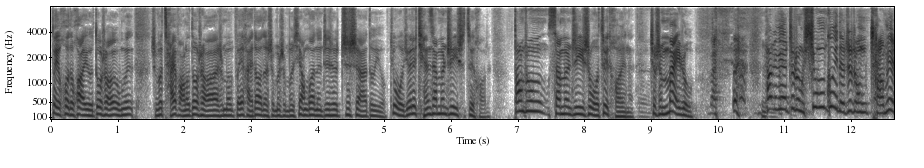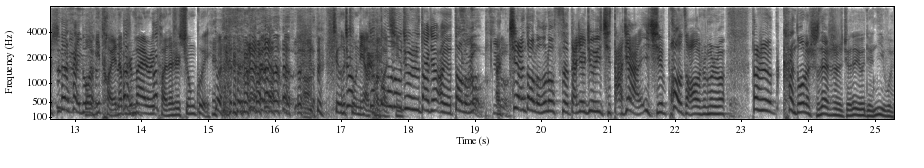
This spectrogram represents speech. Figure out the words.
背后的话有多少我们什么采访了多少啊，什么北海道的什么什么相关的这些知识啊都有。就我觉得前三分之一是最好的，当中三分之一是我最讨厌的，就是卖肉。它里面这种胸贵的这种场面实在太多了。你讨厌的不是 卖肉，你讨厌的是胸贵。对，这个重点要搞动不动就是大家哎呀到了俄，既然到了俄罗斯，大家就一起打架，一起泡澡什么什么。但是看多了实在是觉得有点腻味。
